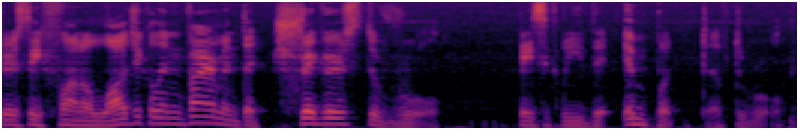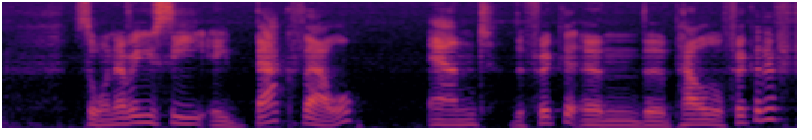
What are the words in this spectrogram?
there's a phonological environment that triggers the rule, basically the input of the rule. So whenever you see a back vowel and the and the palatal fricative,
